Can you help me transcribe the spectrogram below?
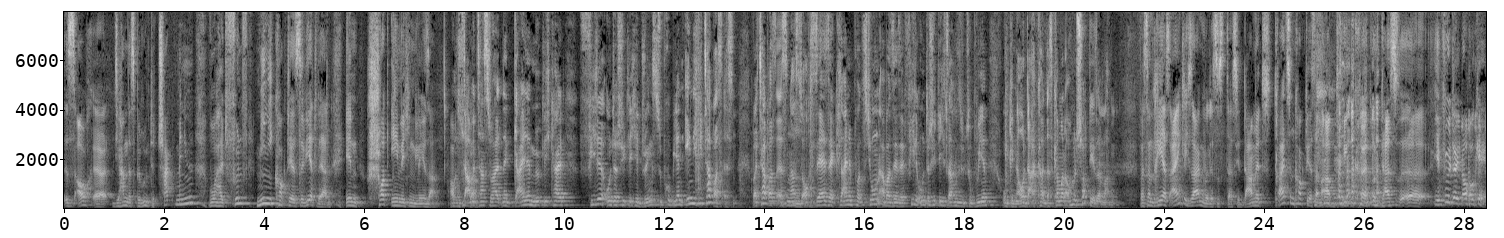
ist auch, äh, die haben das berühmte Chuck-Menü, wo halt fünf Mini-Cocktails serviert werden in Shot-ähnlichen Gläsern. Auch Und super. damit hast du halt eine geile Möglichkeit, viele unterschiedliche Drinks zu probieren, ähnlich wie Tapas essen. Bei Tapas essen hast du auch sehr, sehr kleine Portionen, aber sehr, sehr viele unterschiedliche Sachen zu probieren. Und genau da kann, das kann man auch mit Shotgläsern machen. Was Andreas eigentlich sagen will, ist, dass ihr damit 13 Cocktails am Abend trinken könnt und das, äh, ihr fühlt euch noch okay.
